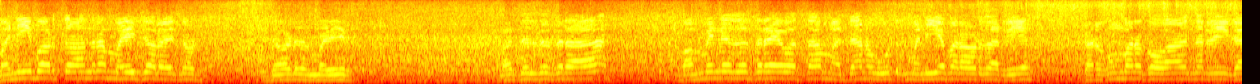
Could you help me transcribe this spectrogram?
ಮನಿ ಬರ್ತಾವ ಅಂದ್ರೆ ಮಳಿ ಚಲೋ ಆಯ್ತು ನೋಡಿ ಇದು ನೋಡ್ರಿ ಮಳಿ. ಮತ್ತೆ ಇಲ್ದಿದ್ರ ಮಮ್ಮಿನ ಇವತ್ತು ಮಧ್ಯಾಹ್ನ ಊಟಕ್ಕೆ ಮನೆಗೆ ಬರೋರ್ದಾರ ರೀ ಕರ್ಕೊಂಬರಕ್ಕೆ ಹೋಗ್ರಿ ಈಗ.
